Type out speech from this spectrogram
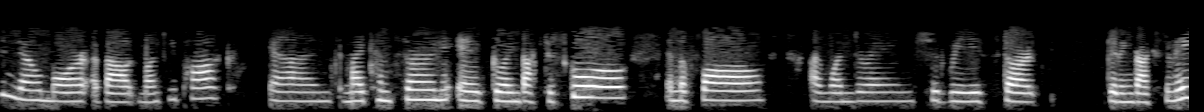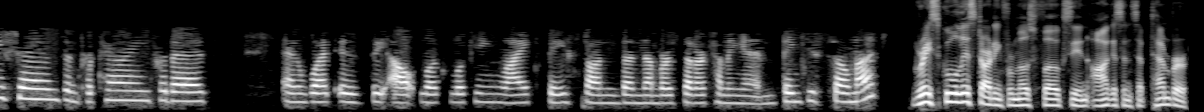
to know more about monkeypox. And my concern is going back to school in the fall. I'm wondering, should we start getting vaccinations and preparing for this? And what is the outlook looking like based on the numbers that are coming in? Thank you so much. Grace School is starting for most folks in August and September.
